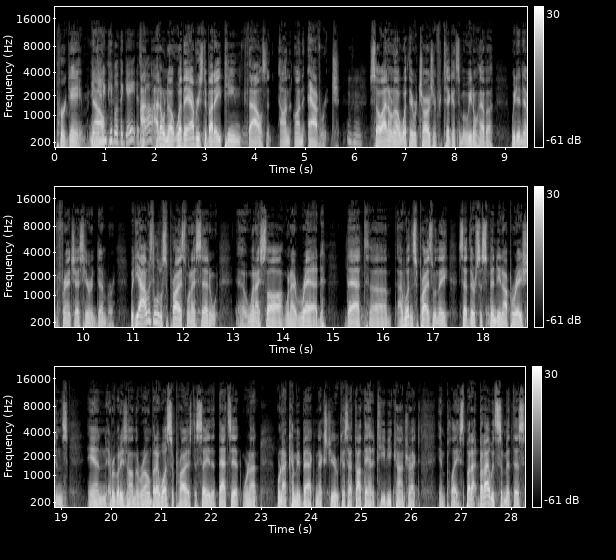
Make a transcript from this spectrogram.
per game. and now getting people at the gate as well. I, I don't know. Well, they averaged about eighteen thousand on on average. Mm-hmm. So I don't know what they were charging for tickets. I mean, we don't have a we didn't have a franchise here in Denver. But yeah, I was a little surprised when I said uh, when I saw when I read that uh, I wasn't surprised when they said they're suspending operations and everybody's on their own. But I was surprised to say that that's it. We're not we're not coming back next year because I thought they had a TV contract in place. But I, but I would submit this,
